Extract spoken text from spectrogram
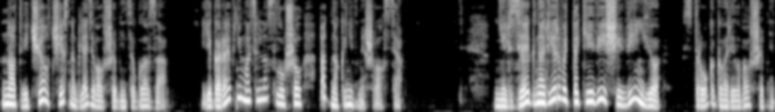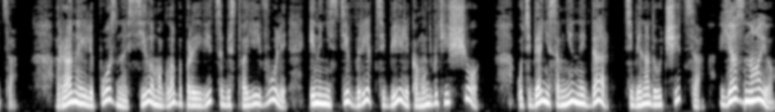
но отвечал, честно глядя волшебнице в глаза. Егорай внимательно слушал, однако не вмешивался. «Нельзя игнорировать такие вещи, Виньо!» — строго говорила волшебница. «Рано или поздно сила могла бы проявиться без твоей воли и нанести вред тебе или кому-нибудь еще. У тебя несомненный дар, тебе надо учиться». «Я знаю»,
